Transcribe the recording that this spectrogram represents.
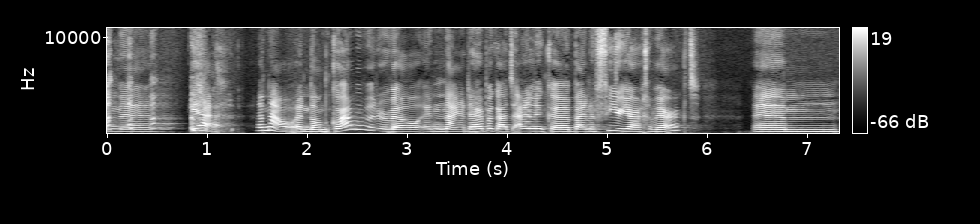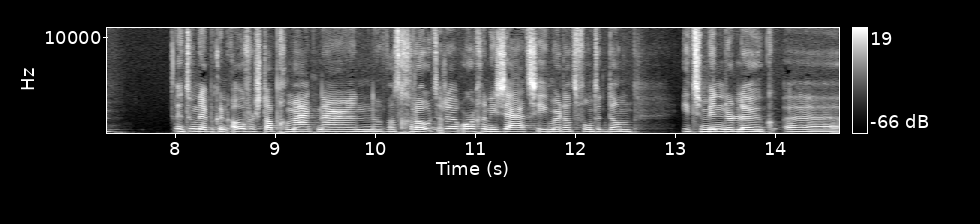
en uh, ja, nou, en dan kwamen we er wel. En nou ja, daar heb ik uiteindelijk uh, bijna vier jaar gewerkt. Um, en toen heb ik een overstap gemaakt naar een wat grotere organisatie. Maar dat vond ik dan iets minder leuk. Uh,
